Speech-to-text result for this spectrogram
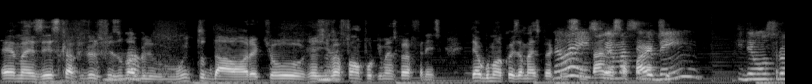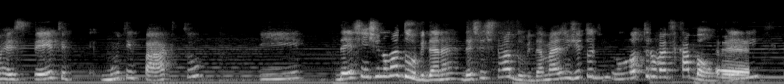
É, mas esse capítulo ele fez um bagulho muito da hora que, eu, que a gente não. vai falar um pouquinho mais pra frente. Tem alguma coisa mais pra acrescentar não, é isso, foi uma parte? cena bem que demonstrou respeito e muito impacto e deixa a gente numa dúvida, né? Deixa a gente numa dúvida. Mas de um jeito ou de outro vai ficar bom. É... Ele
